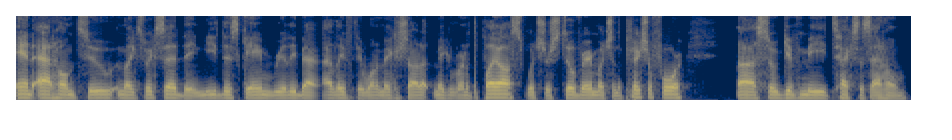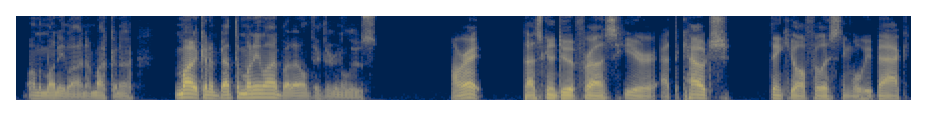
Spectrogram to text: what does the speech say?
and at home too. And like Zwick said, they need this game really badly if they want to make a shot at make a run at the playoffs, which they're still very much in the picture for. Uh, so give me Texas at home on the money line. I'm not gonna I'm not gonna bet the money line, but I don't think they're gonna lose. All right. That's going to do it for us here at the couch. Thank you all for listening. We'll be back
